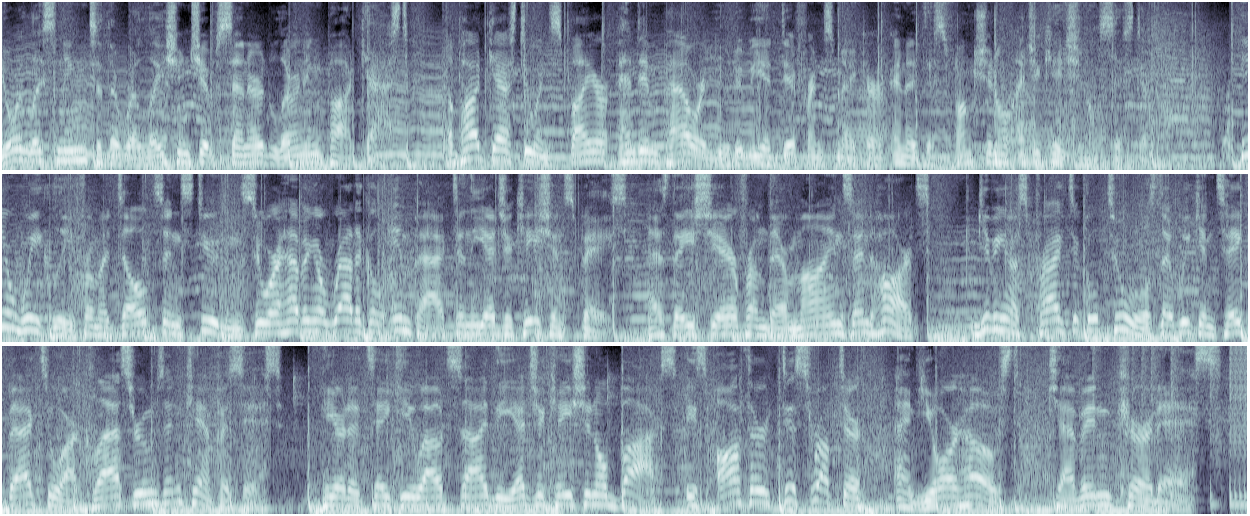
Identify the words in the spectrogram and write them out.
You're listening to the Relationship Centered Learning Podcast, a podcast to inspire and empower you to be a difference maker in a dysfunctional educational system. Hear weekly from adults and students who are having a radical impact in the education space as they share from their minds and hearts, giving us practical tools that we can take back to our classrooms and campuses. Here to take you outside the educational box is author, disruptor, and your host, Kevin Curtis.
